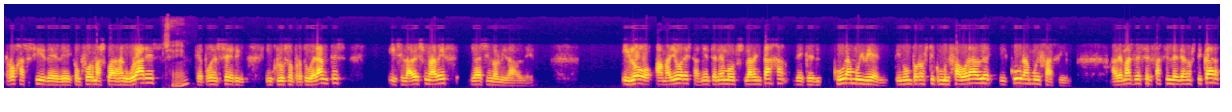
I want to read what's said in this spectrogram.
rojas así de, de- con formas cuadrangulares, Sí. que pueden ser in- incluso protuberantes, y si la ves una vez ya es inolvidable. Y luego, a mayores, también tenemos la ventaja de que cura muy bien, tiene un pronóstico muy favorable y cura muy fácil. Además de ser fácil de diagnosticar,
